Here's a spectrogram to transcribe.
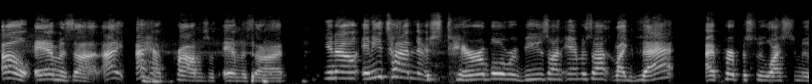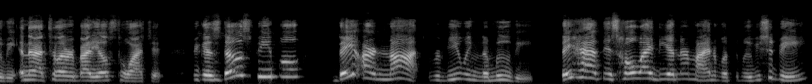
Oh, Amazon. I, I have problems with Amazon. You know, anytime there's terrible reviews on Amazon like that, I purposely watch the movie and then I tell everybody else to watch it because those people, they are not reviewing the movie. They have this whole idea in their mind of what the movie should be.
